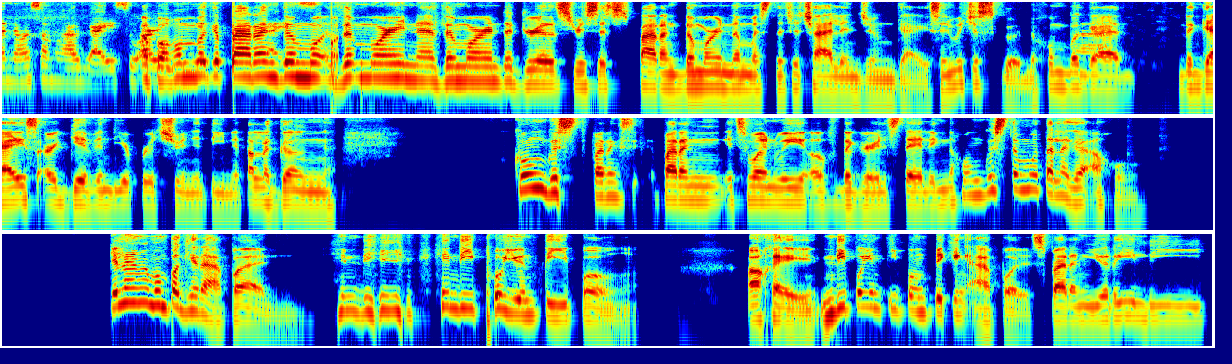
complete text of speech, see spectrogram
ano, sa mga guys who Apo, are kumbaga parang guys. the more, the more na, the more the girls resist, parang the more na mas na-challenge yung guys. And which is good. Kumbaga, uh, the guys are given the opportunity na talagang kung gusto, parang, parang it's one way of the girls telling na kung gusto mo talaga ako, kailangan mong paghirapan. Hindi, hindi po yung tipong, Okay, hindi po yung tipong picking apples. Parang you really,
